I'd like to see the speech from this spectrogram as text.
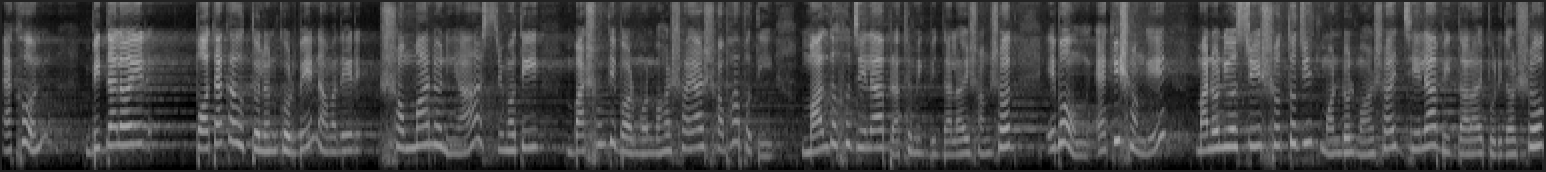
এখন বিদ্যালয়ের পতাকা উত্তোলন করবেন আমাদের সম্মাননীয়া শ্রীমতী বাসন্তী বর্মন মহাশয়া সভাপতি, মালদহ জেলা প্রাথমিক বিদ্যালয় সংসদ এবং একই সঙ্গে মাননীয় শ্রী সত্যজিৎ মণ্ডল মহাশয় জেলা বিদ্যালয় পরিদর্শক,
